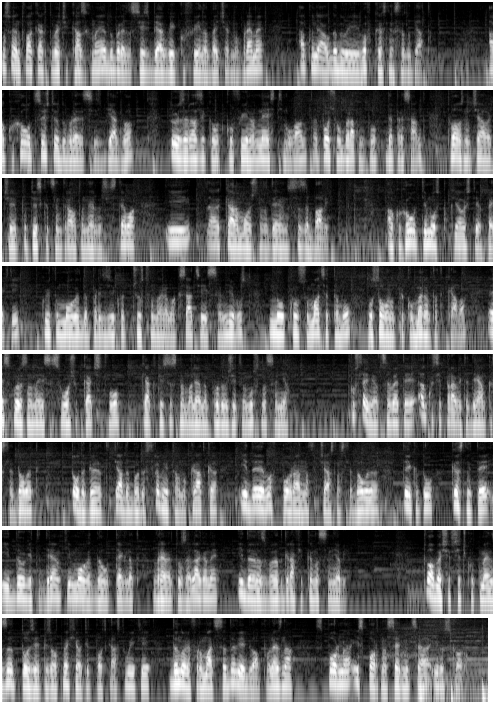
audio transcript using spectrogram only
Освен това, както вече казахме, е добре да се избягва и кофеина вечерно време, а понякога дори и в късния следобяд. Алкохолът също е добре да се избягва, той за разлика от кофеина не е стимулант, а точно обратното – депресант. Това означава, че потиска централната нервна система и а, кара мозъчната дейност да се забави. Алкохолът има успокояващи ефекти, които могат да предизвикват чувство на релаксация и сънливост, но консумацията му, особено прекомерната такава, е свързана и с лошо качество, както и с намалена продължителност на съня. Последният съвет е, ако си правите дрямка след обед, то да гледате тя да бъде сравнително кратка и да е в по-ранната част на следобеда, тъй като късните и дългите дрямки могат да оттеглят времето за лягане и да развалят графика на съня ви. Това беше всичко от мен за този епизод на Healthy Podcast Weekly. Дано информацията да ви е била полезна, спорна и спортна седмица и до скоро!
